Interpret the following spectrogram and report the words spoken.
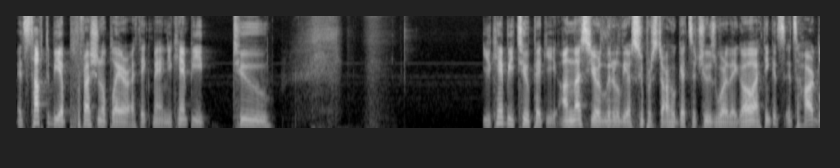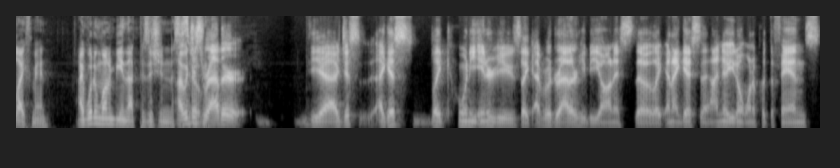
It's tough to be a professional player, I think, man. You can't be too you can't be too picky unless you're literally a superstar who gets to choose where they go. I think it's it's a hard life, man. I wouldn't want to be in that position I would just rather, yeah, I just, I guess, like when he interviews, like I would rather he be honest though. Like, and I guess uh, I know you don't want to put the fans,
